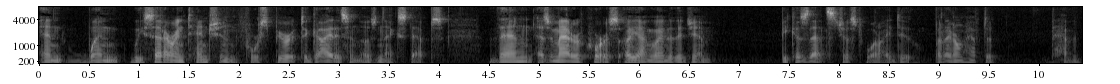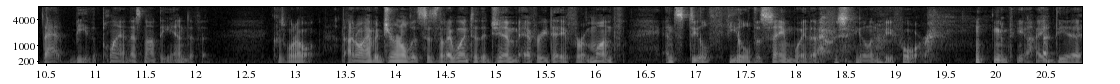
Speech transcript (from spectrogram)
And when we set our intention for Spirit to guide us in those next steps, then as a matter of course, oh yeah, I'm going to the gym because that's just what I do. But I don't have to have that be the plan. That's not the end of it. Because what I, I don't have a journal that says that I went to the gym every day for a month and still feel the same way that I was feeling before. the idea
